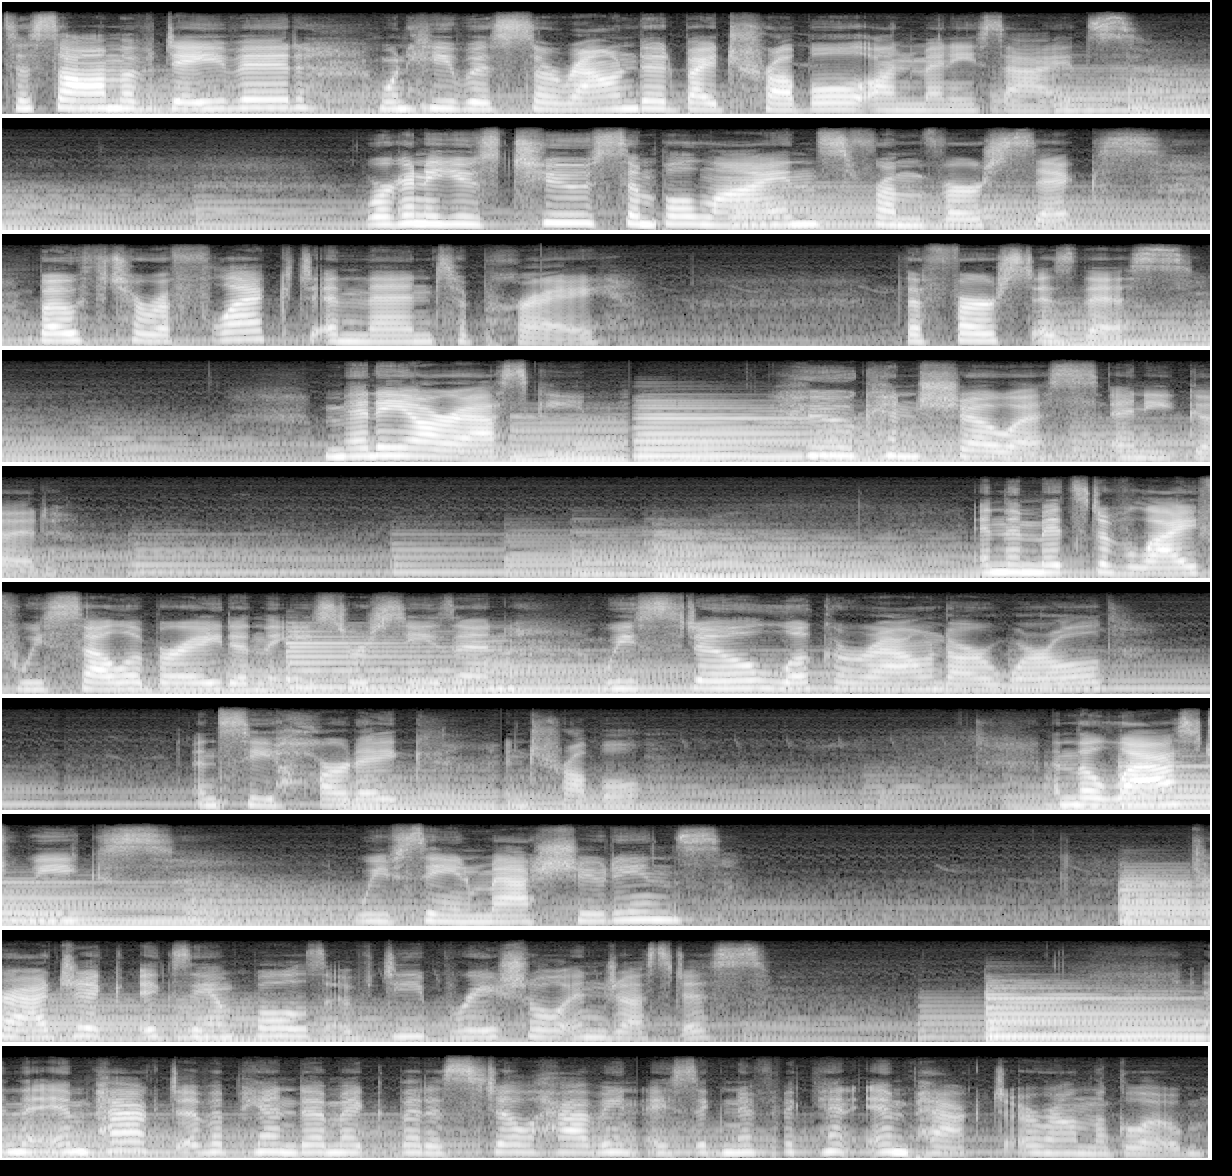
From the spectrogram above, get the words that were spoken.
It's a psalm of David when he was surrounded by trouble on many sides. We're going to use two simple lines from verse 6, both to reflect and then to pray. The first is this Many are asking, Who can show us any good? In the midst of life we celebrate in the Easter season, we still look around our world and see heartache and trouble. In the last weeks, we've seen mass shootings, tragic examples of deep racial injustice, and the impact of a pandemic that is still having a significant impact around the globe.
